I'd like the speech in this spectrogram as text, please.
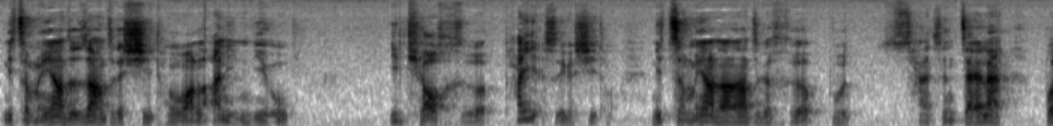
你怎么样子让这个系统往哪里流。一条河它也是一个系统，你怎么样让让这个河不产生灾难，不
